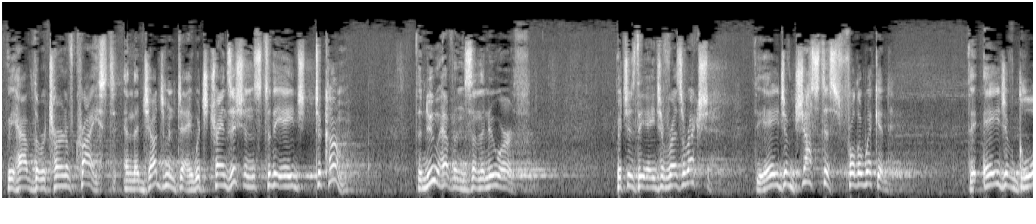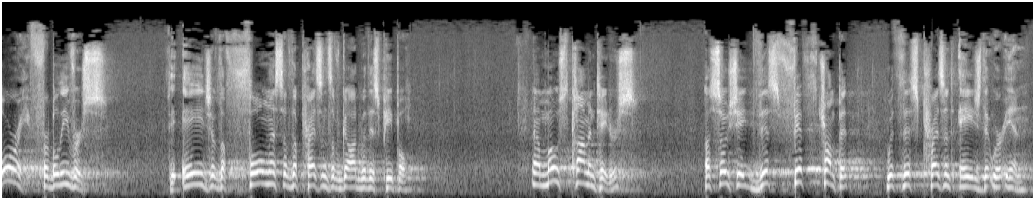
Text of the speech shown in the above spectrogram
we have the return of Christ and the judgment day, which transitions to the age to come the new heavens and the new earth, which is the age of resurrection, the age of justice for the wicked, the age of glory for believers, the age of the fullness of the presence of God with his people. Now, most commentators associate this fifth trumpet with this present age that we're in,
